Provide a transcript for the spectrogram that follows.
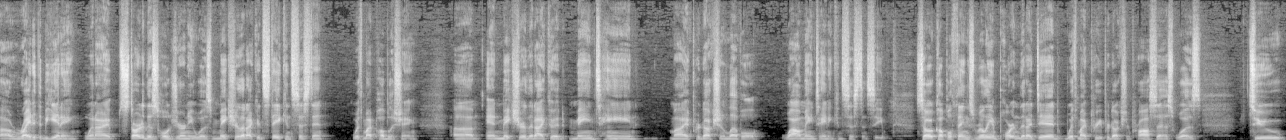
uh, right at the beginning when I started this whole journey was make sure that I could stay consistent with my publishing um, and make sure that I could maintain my production level while maintaining consistency. So a couple things really important that I did with my pre-production process was to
